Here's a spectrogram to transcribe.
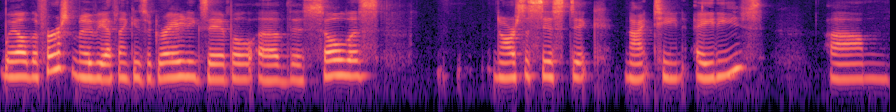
Well, the first movie I think is a great example of the soulless narcissistic 1980s. Um,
